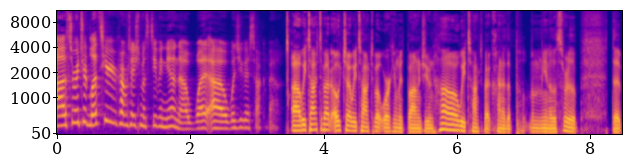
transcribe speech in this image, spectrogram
uh, so, Richard, let's hear your conversation with Steven Yeun. Uh, what uh, what did you guys talk about? Uh, we talked about Okja. We talked about working with Bong Joon Ho. We talked about kind of the um, you know the sort of the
